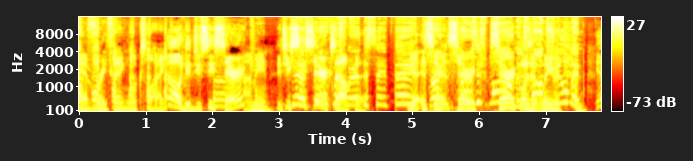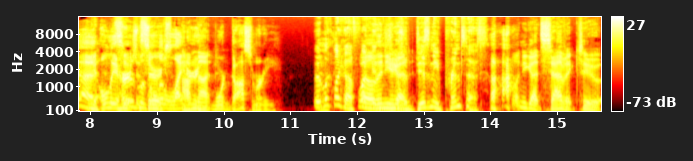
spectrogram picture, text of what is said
everything looks like. Oh, did you see Sarek? I mean, did you Yeah, see Sarek Sarek's was outfit? wearing the same thing. Yeah, it's right? Sarek- So was his Sarek- mom, Sarek and his wasn't leaving. Human. yeah, Yeah, only hers was a little lighter I'm not- and more gossamery. It looked like a fucking. Well, then you she was a Disney princess. well, and you got Saavik too.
